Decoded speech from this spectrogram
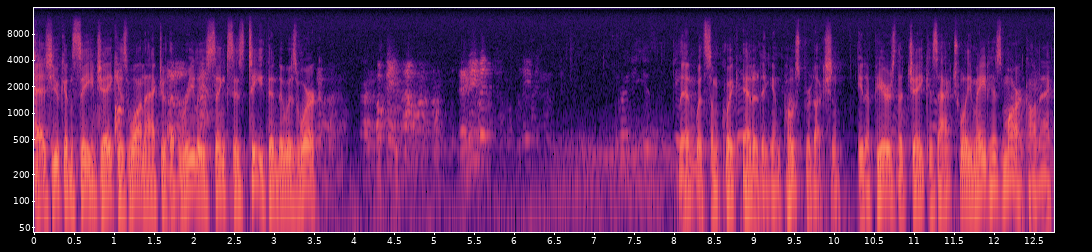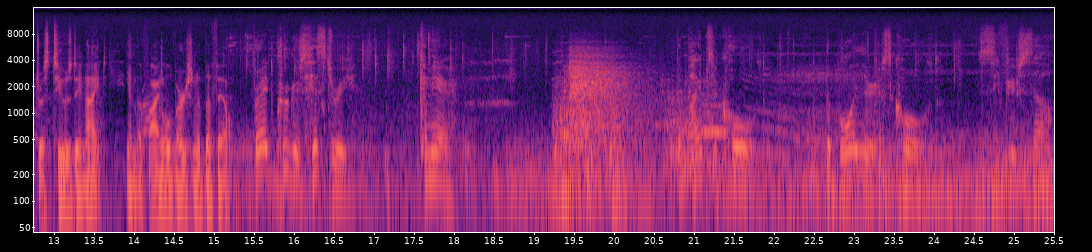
As you can see, Jake is one actor that really sinks his teeth into his work. Then, with some quick editing and post-production, it appears that Jake has actually made his mark on actress Tuesday Knight in the final version of the film. Fred Krueger's history. Come here. The pipes are cold. The boiler is cold. See for yourself.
